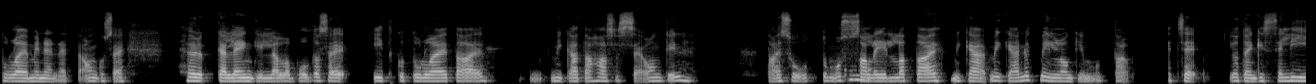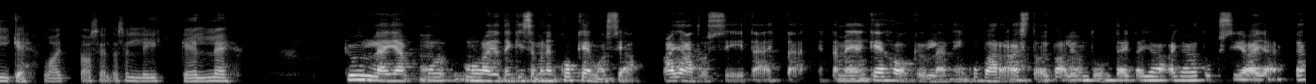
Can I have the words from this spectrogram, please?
tuleminen, että onko se hölkkä lenkillä lopulta se itku tulee tai mikä tahansa se onkin, tai suuttumus mm. salilla tai mikä, mikä nyt milloinkin, mutta että se jotenkin se liike laittaa sieltä sen liikkeelle. Kyllä, ja mulla on jotenkin semmoinen kokemus ja ajatus siitä, että, että meidän keho kyllä niin kuin varastoi paljon tunteita ja ajatuksia, ja että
